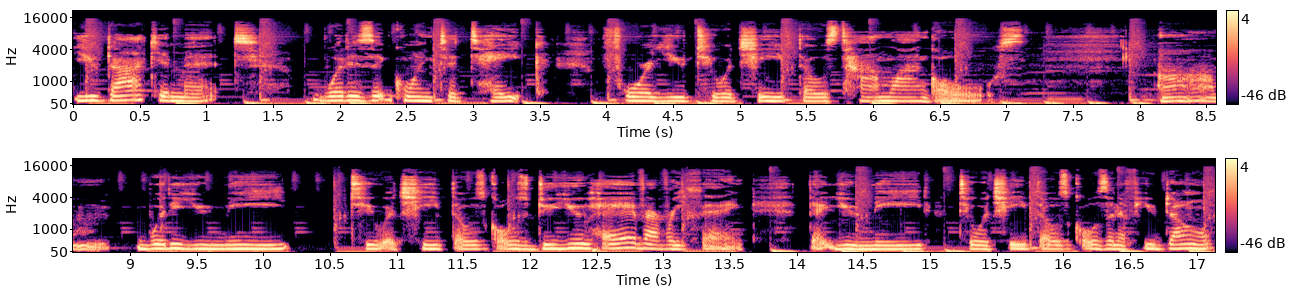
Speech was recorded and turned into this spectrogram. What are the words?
you document what is it going to take for you to achieve those timeline goals um, what do you need to achieve those goals do you have everything that you need to achieve those goals and if you don't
